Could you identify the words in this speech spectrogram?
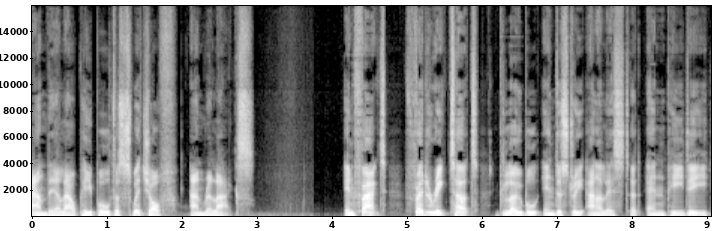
And they allow people to switch off and relax. In fact, Frederique Tutt, global industry analyst at NPD,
